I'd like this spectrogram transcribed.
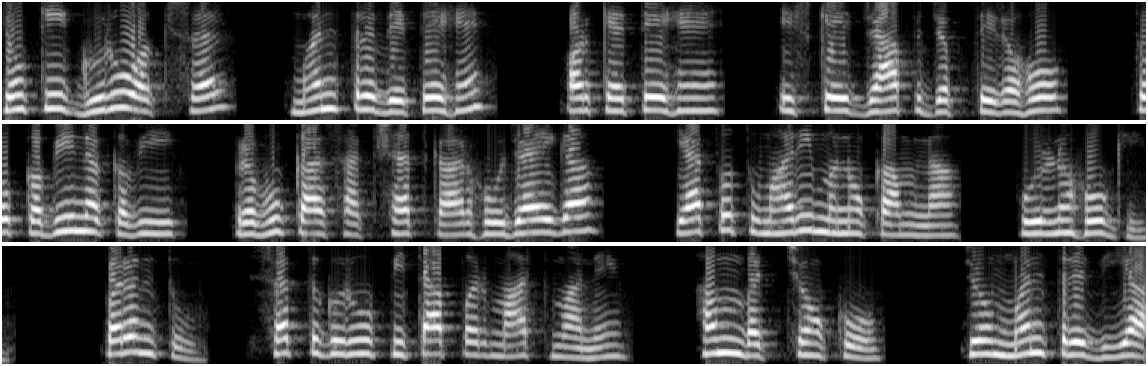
क्योंकि गुरु अक्सर मंत्र देते हैं और कहते हैं इसके जाप जपते रहो तो कभी न कभी प्रभु का साक्षात्कार हो जाएगा, या तो तुम्हारी मनोकामना पूर्ण होगी। परंतु सतगुरु पिता परमात्मा ने हम बच्चों को जो मंत्र दिया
